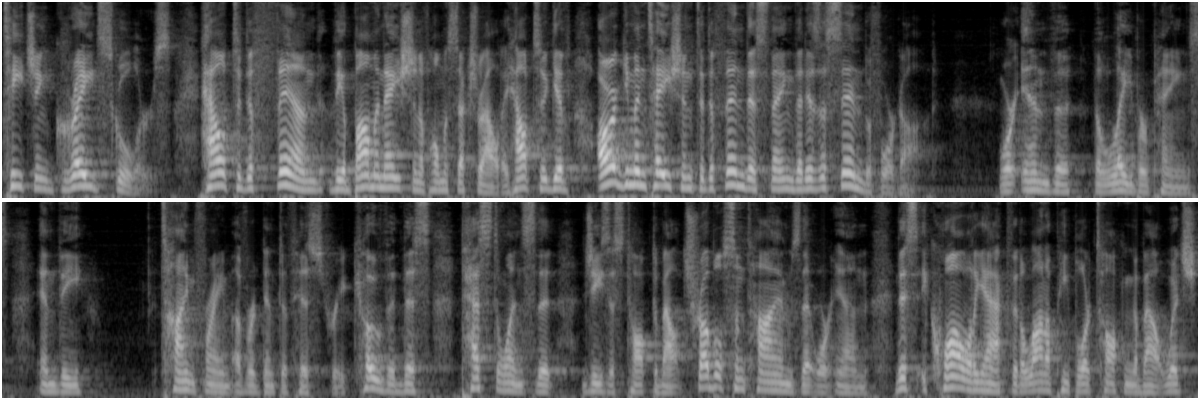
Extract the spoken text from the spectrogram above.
teaching grade schoolers how to defend the abomination of homosexuality, how to give argumentation to defend this thing that is a sin before God. We're in the, the labor pains and the time frame of redemptive history. COVID, this pestilence that Jesus talked about, troublesome times that we're in, this Equality Act that a lot of people are talking about, which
